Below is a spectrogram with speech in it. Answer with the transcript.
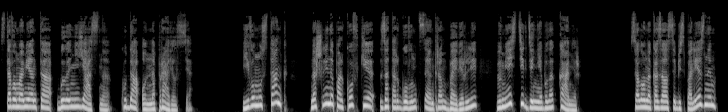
С того момента было неясно, куда он направился. Его Мустанг нашли на парковке за торговым центром Беверли, в месте, где не было камер. Салон оказался бесполезным,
